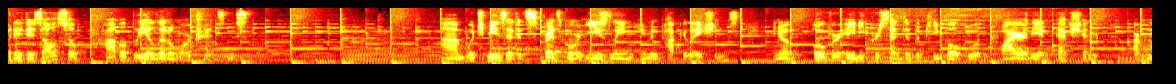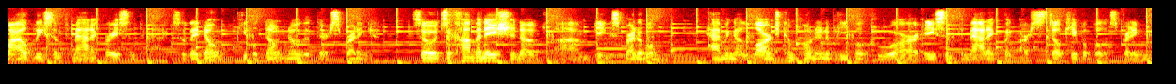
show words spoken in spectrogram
but it is also probably a little more transmissible, um, which means that it spreads more easily in human populations. You know, over 80% of the people who acquire the infection are mildly symptomatic or asymptomatic, so they don't people don't know that they're spreading it. So it's a combination of um, being spreadable, having a large component of people who are asymptomatic but are still capable of spreading the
